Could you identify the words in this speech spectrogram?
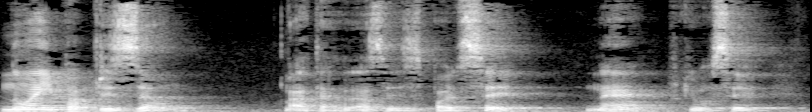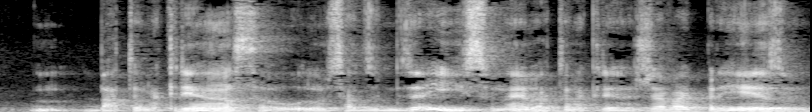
Não é ir para prisão. Até, às vezes pode ser, né? Porque você bateu na criança, ou nos Estados Unidos é isso, né? Bateu na criança, já vai preso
